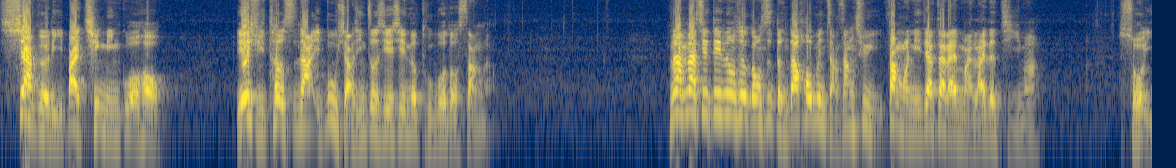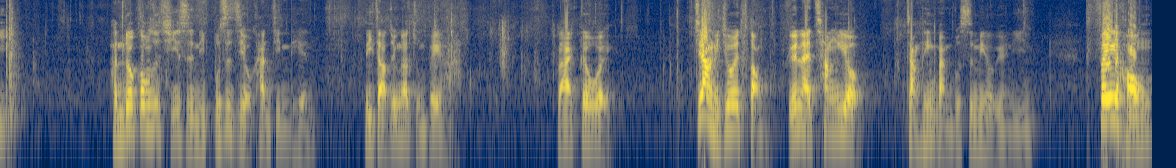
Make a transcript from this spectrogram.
下个礼拜清明过后，也许特斯拉一不小心这些线都突破都上了，那那些电动车公司等到后面涨上去，放完年假再来买来得及吗？所以，很多公司其实你不是只有看今天，你早就应该准备好。来，各位，这样你就会懂，原来昌佑涨停板不是没有原因，飞鸿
